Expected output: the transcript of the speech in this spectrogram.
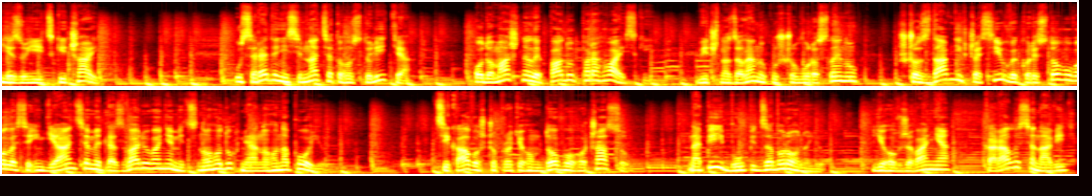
Єзуїтський чай. У середині 17 століття одомашнили паду парагвайський, вічно зелену кущову рослину, що з давніх часів використовувалася індіанцями для зварювання міцного духмяного напою. Цікаво, що протягом довгого часу напій був під забороною, його вживання каралося навіть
